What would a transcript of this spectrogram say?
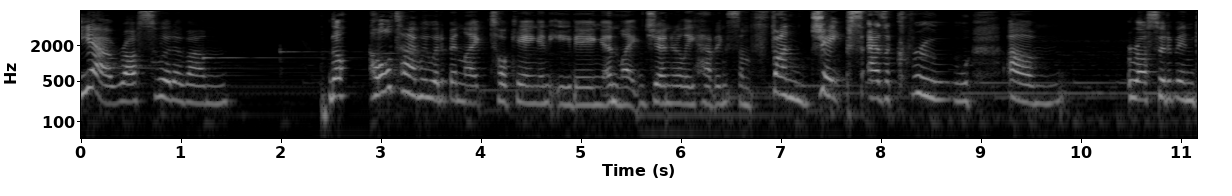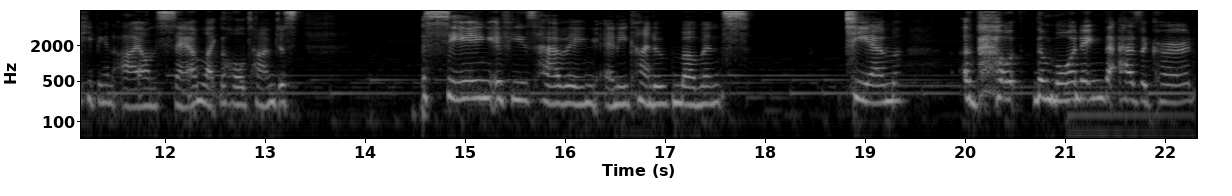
yeah, Ross would have, um, the whole time we would have been like talking and eating and like generally having some fun japes as a crew. Um, Ross would have been keeping an eye on Sam like the whole time, just seeing if he's having any kind of moments TM about the morning that has occurred.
